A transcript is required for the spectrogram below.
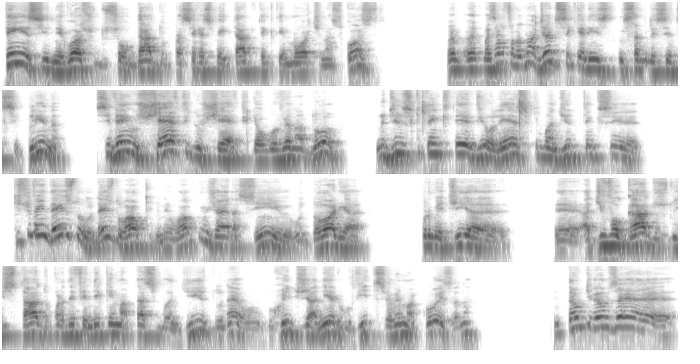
tem esse negócio do soldado para ser respeitado, tem que ter morte nas costas, mas ela falou, não adianta você querer estabelecer disciplina se vem o chefe do chefe, que é o governador, não diz que tem que ter violência, que bandido tem que ser. Que isso vem desde o, desde o Alckmin. Né? O Alckmin já era assim, o Dória prometia é, advogados do Estado para defender quem matasse bandido, né? o, o Rio de Janeiro, o Witzel, é a mesma coisa. Né? Então, digamos, é,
